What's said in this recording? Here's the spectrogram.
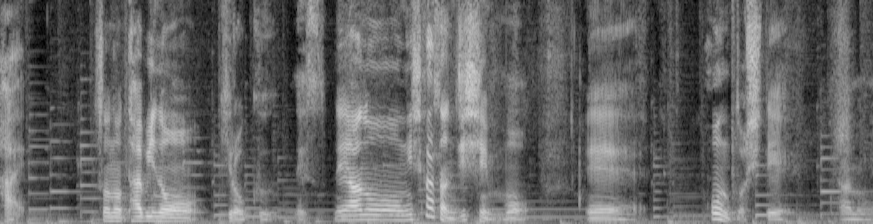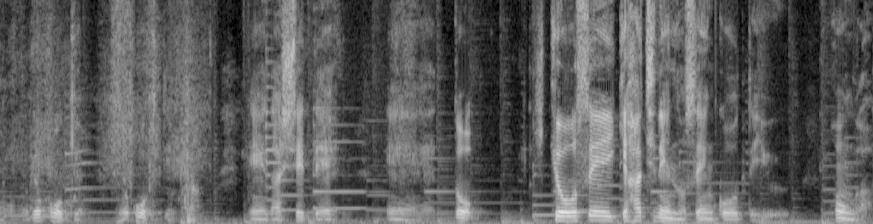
はいその旅の記録です。で、あの、西川さん自身も、えー、本として、あの、旅行記を、旅行記っていうのかな、えー、出してて、えー、っと、秘境聖域8年の選考っていう本が、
